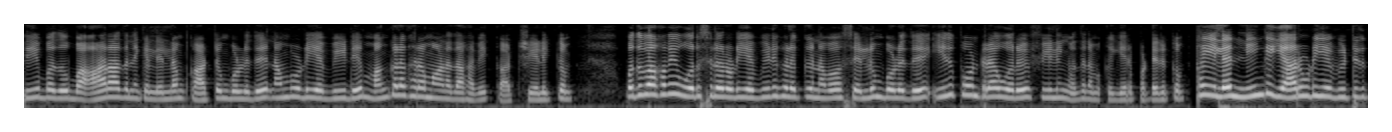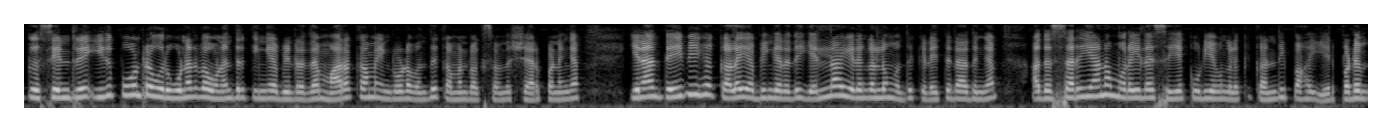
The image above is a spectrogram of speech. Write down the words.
தீபதூப ஆராதனைகள் எல்லாம் காட்டும் பொழுது நம்மளுடைய வீடு மங்களகரமானதாகவே காட்சியளிக்கும். பொதுவாகவே ஒரு சிலருடைய வீடுகளுக்கு நம்ம செல்லும் பொழுது இது போன்ற ஒரு ஃபீலிங் வந்து நமக்கு ஏற்பட்டிருக்கும். வகையில் நீங்கள் யாருடைய வீட்டிற்கு சென்று இது போன்ற ஒரு உணர்வை உணர்ந்திருக்கீங்க அப்படின்றத மறக்காமல் எங்களோட வந்து கமெண்ட் பாக்ஸில் வந்து ஷேர் பண்ணுங்கள் ஏன்னா தெய்வீக கலை அப்படிங்கிறது எல்லா இடங்களிலும் வந்து கிடைத்திடாதுங்க. அதை சரியான முறையில் செய்யக்கூடியவங்களுக்கு கண்டிப்பாக ஏற்படும்.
